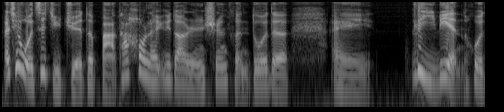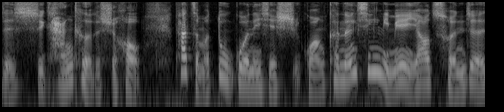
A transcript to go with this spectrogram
而且我自己觉得吧，他后来遇到人生很多的，哎。历练或者是坎坷的时候，他怎么度过那些时光？可能心里面也要存着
